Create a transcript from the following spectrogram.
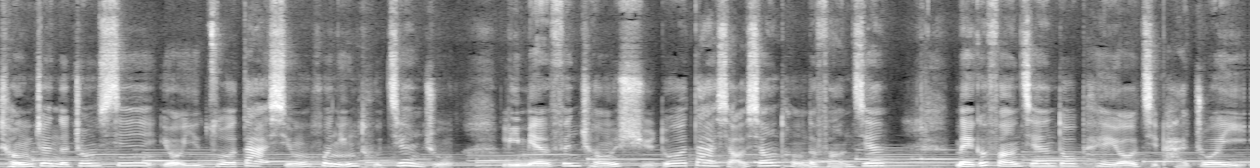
城镇的中心有一座大型混凝土建筑，里面分成许多大小相同的房间，每个房间都配有几排桌椅。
